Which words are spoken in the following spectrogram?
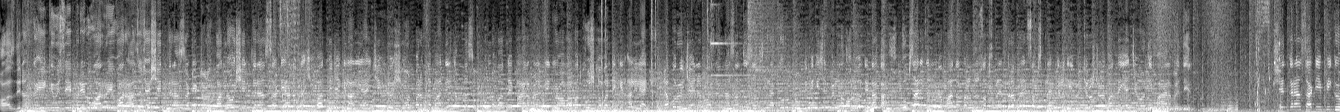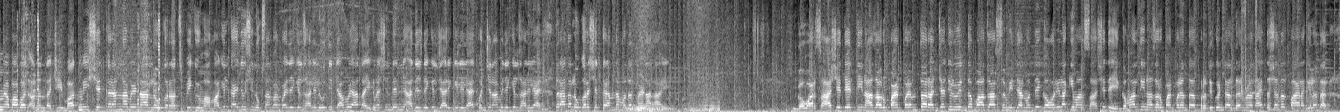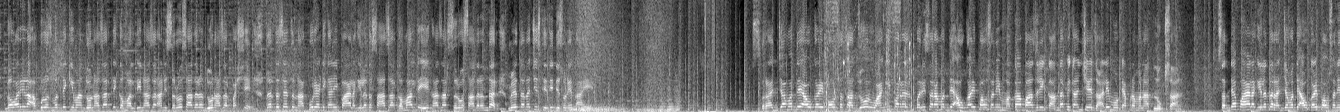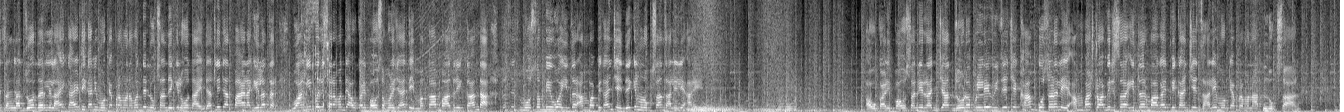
आज दिनांक एकवीस एप्रिल वार रविवार. आजच्या शेतकऱ्यांसाठी ठळक बातम्या व शेतकऱ्यांसाठी आनंदाची बातमी देखील आलेली आहे. जी व्हिडिओ शेवटपर्यंत पाहतील त्यामुळे संपूर्ण बातमी पाहायला मिळेल. वेगवेगळ्याबाबत खुश खबर देखील आलेली आहे. त्यापूर्वी चॅनलवर नवीन असाल तर सबस्क्राईब करून नोटिफिकेशन बिलला ऑलवरती टाका. खूप सारे जण व्हिडिओ पाहतात परंतु सबस्क्राईब शेतकऱ्यांसाठी पीक विम्याबाबत आनंदाची बातमी. शेतकऱ्यांना मिळणार लवकरच पीक विमा. मागील काही दिवशी नुकसान भरपाई देखील झालेली होती. त्यामुळे आता एकनाथ शिंदेंनी आदेश देखील जारी केलेले आहेत. पंचनामे देखील झालेले आहेत. तर आता लवकरच शेतकऱ्यांना मदत मिळणार आहे. गवार सहाशे ते तीन हजार रुपयांपर्यंत राज्यातील विविध बाजार समित्यांमध्ये गवारीला किमान सहाशे ते कमाल तीन हजार रुपयांपर्यंत प्रति क्विंटल दर मिळत आहे. तशातच पाहायला गेलं तर गवारीला अक्रोजमध्ये किमान दोन हजार ते कमाल तीन हजार आणि सर्वसाधारण दोन हजार पाचशे. तर तसेच नागपूर या ठिकाणी पाहायला गेलं तर सहा हजार कमाल ते एक हजार सर्वसाधारण दर मिळतानाची स्थिती दिसून येत आहे. राज्यामध्ये अवकाळी पावसाचा जोर वांगी पर- परिसरामध्ये अवकाळी पावसाने मका बाजरी कांदा पिकांचे झाले मोठ्या प्रमाणात नुकसान. सध्या पाहायला गेलं तर राज्यामध्ये अवकाळी पावसाने चांगला जोर धरलेला आहे. काही ठिकाणी मोठ्या प्रमाणामध्ये नुकसान देखील होत आहे. त्यातली त्यात पाहायला गेलं तर वांगी परिसरामध्ये अवकाळी पावसामुळे जे आहे ते मका बाजरी कांदा तसेच मोसंबी व इतर आंबा पिकांचे देखील नुकसान झालेले आहे. अवकाळी पावसाने राज्यात झोडपले विजेचे खांब कोसळले आंबा स्ट्रॉबेरीसह इतर बागायत पिकांचे झाले मोठ्या प्रमाणात नुकसान.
